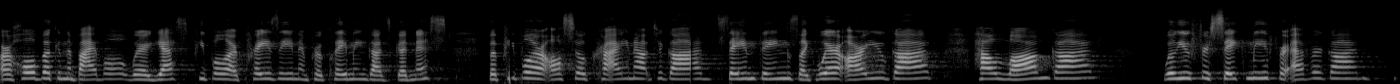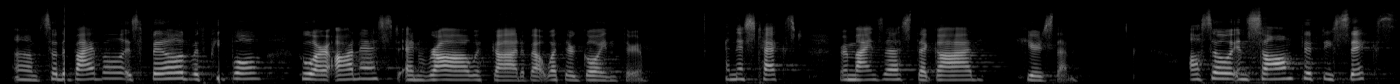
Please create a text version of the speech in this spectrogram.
are a whole book in the Bible where, yes, people are praising and proclaiming God's goodness, but people are also crying out to God, saying things like, Where are you, God? How long, God? Will you forsake me forever, God? Um, so the Bible is filled with people who are honest and raw with God about what they're going through. And this text reminds us that God hears them. Also in Psalm 56,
